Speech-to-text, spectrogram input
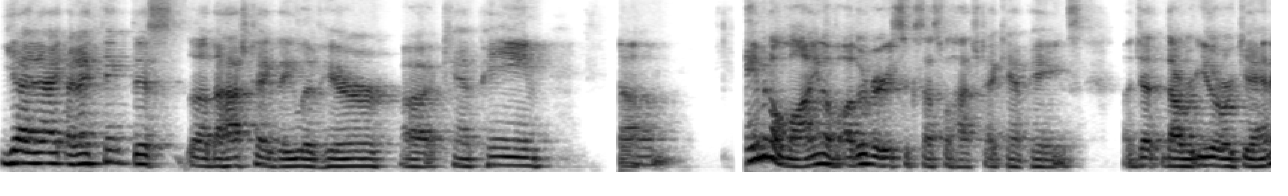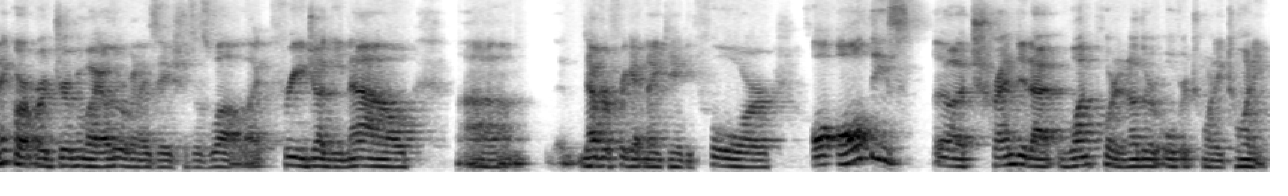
yeah and i, and I think this uh, the hashtag they live here uh, campaign um, came in a line of other very successful hashtag campaigns uh, that were either organic or, or driven by other organizations as well, like Free Jaggi Now, um, Never Forget 1984. All, all these uh, trended at one point or another over 2020.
